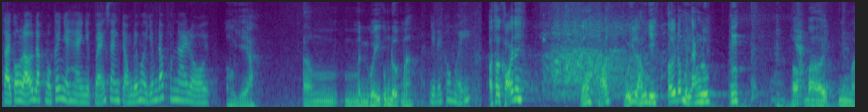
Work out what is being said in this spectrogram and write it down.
Tại con lỡ đặt một cái nhà hàng Nhật Bản sang trọng để mời giám đốc hôm nay rồi. Ồ vậy à? Ờ, mình quỷ cũng được mà. Vậy để con hủy Ờ thôi khỏi đi. Nè khỏi. Quỷ làm cái gì? Tới đó mình ăn luôn. Ừ. Ờ, Dạ. ba ơi nhưng mà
